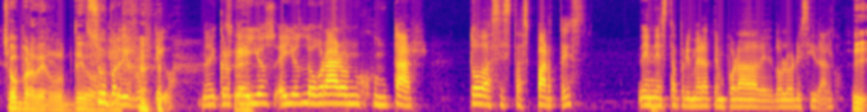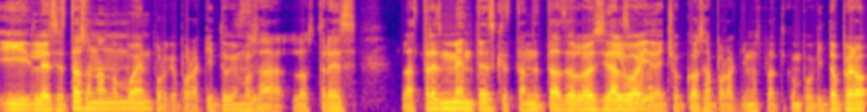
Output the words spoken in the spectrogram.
súper disruptivo. súper disruptivo. ¿no? Y creo que ellos, ellos lograron juntar todas estas partes en esta primera temporada de Dolores Hidalgo. Sí, y les está sonando un buen, porque por aquí tuvimos a los tres, las tres mentes que están detrás de Dolores Hidalgo, y de hecho Cosa por aquí nos platicó un poquito, pero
